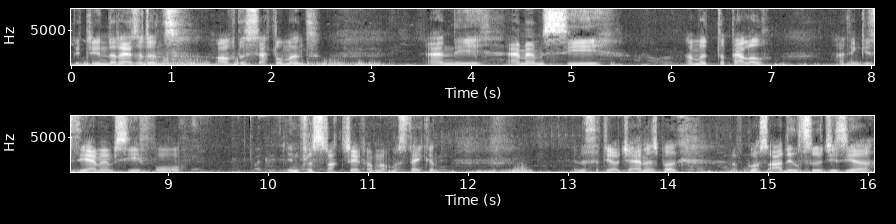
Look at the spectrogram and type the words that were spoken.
between the residents of the settlement and the MMC Ahmed Thapelo. I think it's the MMC for infrastructure, if I'm not mistaken, in the city of Johannesburg. And of course, Aadil Sujee is here.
